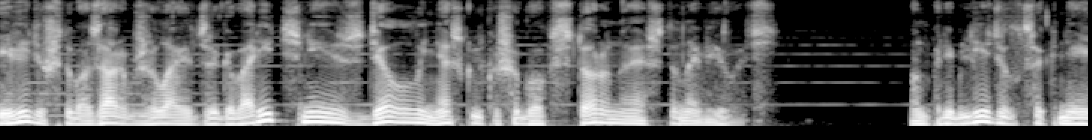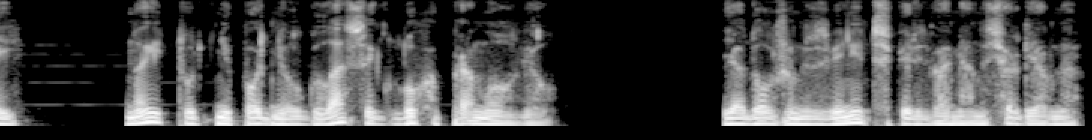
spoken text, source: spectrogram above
и, видя, что Базаров желает заговорить с ней, сделала несколько шагов в сторону и остановилась. Он приблизился к ней, но и тут не поднял глаз и глухо промолвил. «Я должен извиниться перед вами, Анна Сергеевна.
